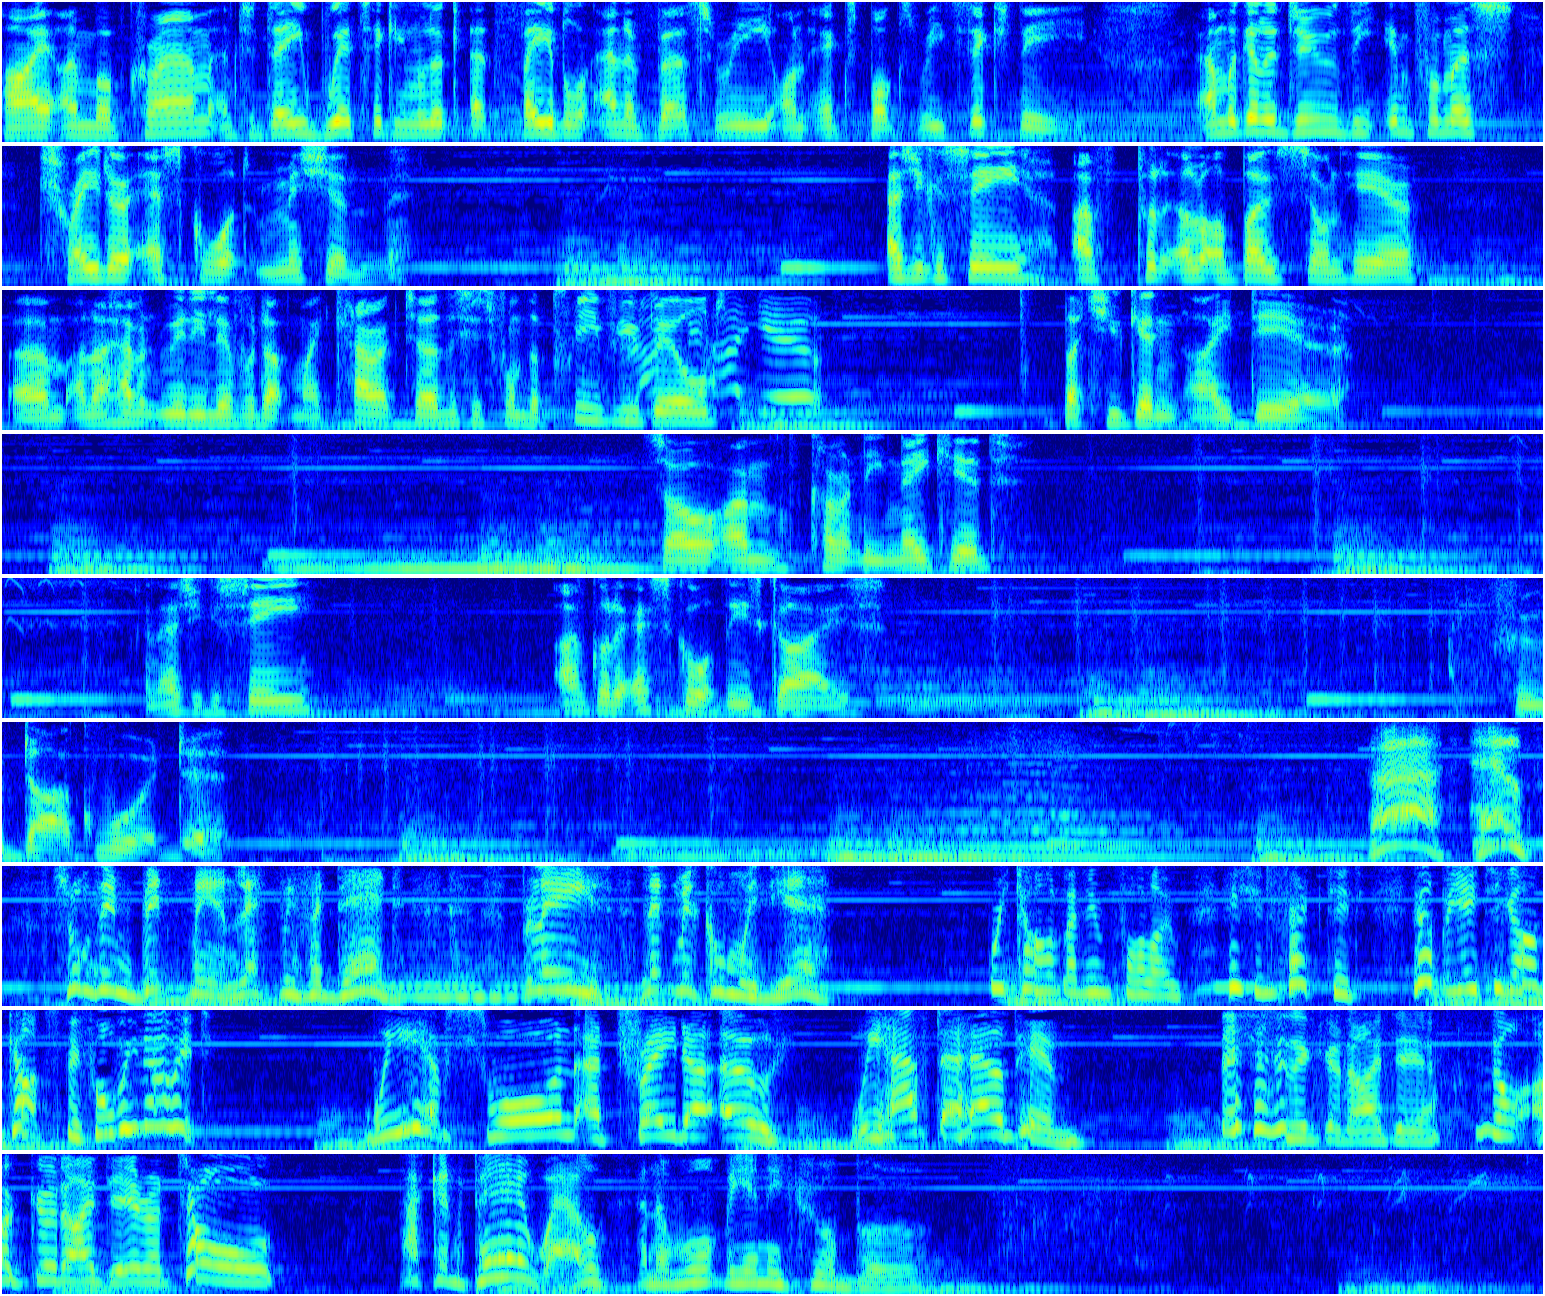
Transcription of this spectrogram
Hi, I'm Rob Cram, and today we're taking a look at Fable Anniversary on Xbox 360. And we're going to do the infamous Trader Escort mission. As you can see, I've put a lot of boasts on here, um, and I haven't really leveled up my character. This is from the preview build, but you get an idea. So I'm currently naked. And as you can see, I've got to escort these guys through Darkwood. Ah, help! Something bit me and left me for dead. Please, let me come with you. We can't let him follow. He's infected. He'll be eating our guts before we know it. We have sworn a trader oath. We have to help him. This isn't a good idea. Not a good idea at all. I can pay well, and there won't be any trouble.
